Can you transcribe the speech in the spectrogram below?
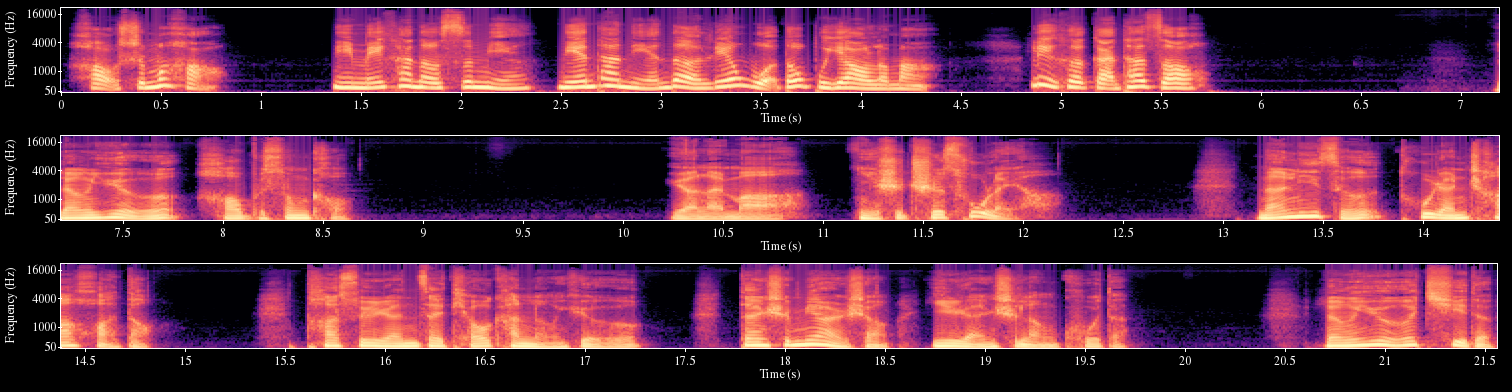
好什么好？你没看到思明黏他黏的连我都不要了吗？立刻赶他走！冷月娥毫不松口。原来妈你是吃醋了呀？南离泽突然插话道。他虽然在调侃冷月娥，但是面上依然是冷酷的。冷月娥气得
